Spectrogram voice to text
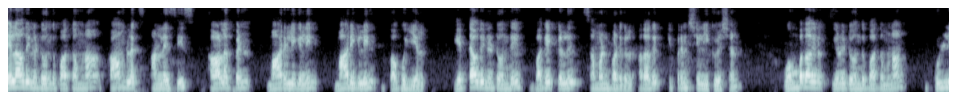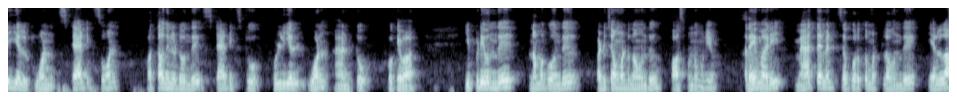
ஏழாவது யூனிட் வந்து பார்த்தோம்னா காம்ப்ளெக்ஸ் அனாலிசிஸ் காலப்பெண் மாறிலிகளின் மாறிகளின் பகுதியல் எட்டாவது யூனிட் வந்து வகைக்கெழு சமன்பாடுகள் அதாவது டிஃபரன்ஷியல் ஈக்குவேஷன் ஒன்பதாவது யூனிட் வந்து பார்த்தோம்னா புள்ளியல் ஒன் ஸ்டாட்டிக்ஸ் ஒன் பத்தாவது யூனிட் வந்து ஸ்டாட்டிக்ஸ் டூ புள்ளியல் ஒன் அண்ட் டூ ஓகேவா இப்படி வந்து நமக்கு வந்து படித்தா மட்டும்தான் வந்து பாஸ் பண்ண முடியும். அதே மாதிரி மேத்தமெட்டிக்ஸை பொறுத்த மட்டும் வந்து எல்லா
